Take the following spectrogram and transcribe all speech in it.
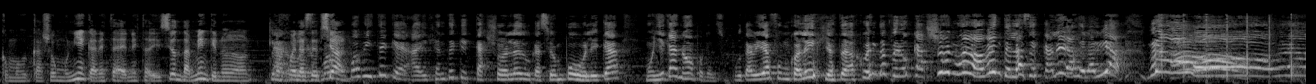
como cayó muñeca en esta en esta edición también que no, no Claro, fue la excepción. Vos, vos viste que hay gente que cayó en la educación pública. Muñeca no, porque en su puta vida fue un colegio, ¿te das cuenta? Pero cayó nuevamente en las escaleras del alvear. ¡Bravo! ¡Bravo!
